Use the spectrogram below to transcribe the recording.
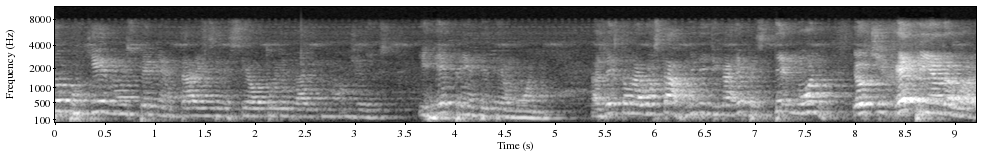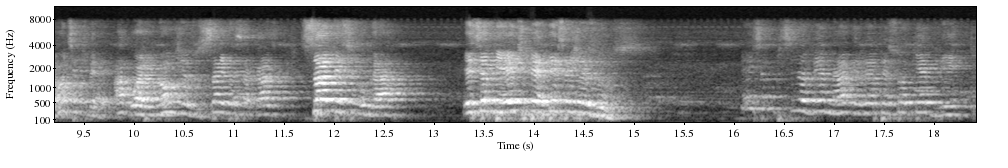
Então por que não experimentar e exercer a autoridade no nome de Jesus? E repreender demônio? Às vezes o negócio está ruim dentro de casa, demônio, eu te repreendo agora, onde você estiver, agora, em nome de Jesus, sai dessa casa, sai desse lugar, esse ambiente pertence a Jesus. E aí você não precisa ver nada, a pessoa quer ver,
